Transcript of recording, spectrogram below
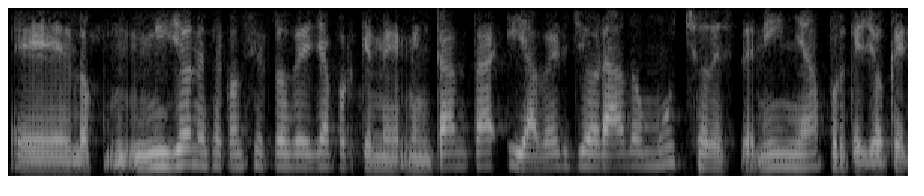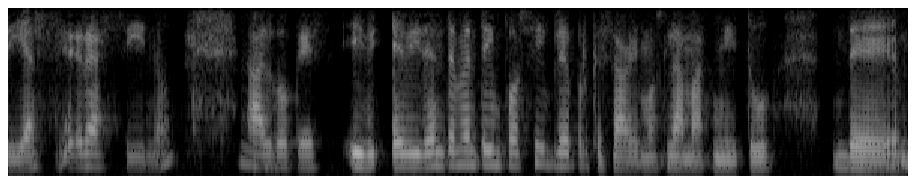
eh, los millones de conciertos de ella porque me, encanta y haber llorado mucho desde niña porque yo quería ser así, ¿no? Algo que es evidentemente imposible porque sabemos la magnitud de,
